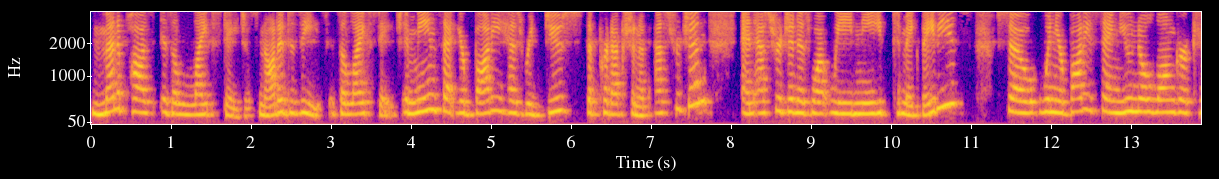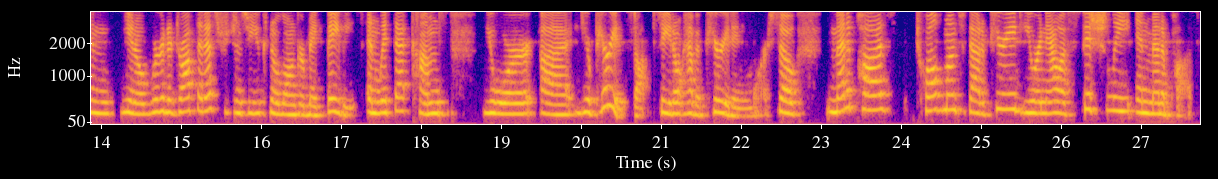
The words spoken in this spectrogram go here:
menopause is a life stage. It's not a disease. It's a life stage. It means that your body has reduced the production of estrogen and estrogen is what we need to make babies. So when your body's saying you no longer can, you know, we're going to drop that estrogen so you can no longer make babies. And with that comes your uh, your period stops so you don't have a period anymore so menopause 12 months without a period, you are now officially in menopause.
